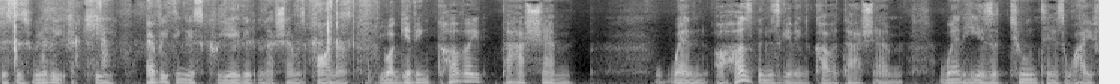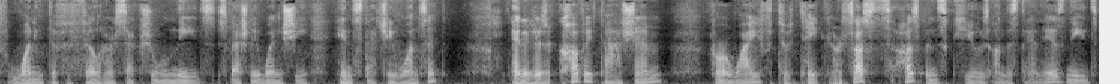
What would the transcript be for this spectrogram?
This is really a key. Everything is created in Hashem's honor. You are giving kavod to Hashem. When a husband is giving a kavod to Hashem, when he is attuned to his wife, wanting to fulfill her sexual needs, especially when she hints that she wants it, and it is a kavod to Hashem for a wife to take her husband's cues, understand his needs,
